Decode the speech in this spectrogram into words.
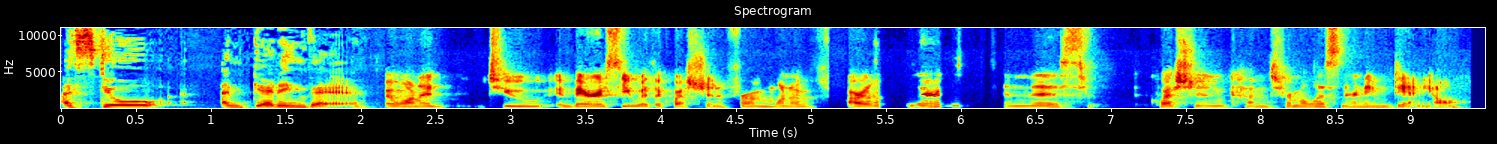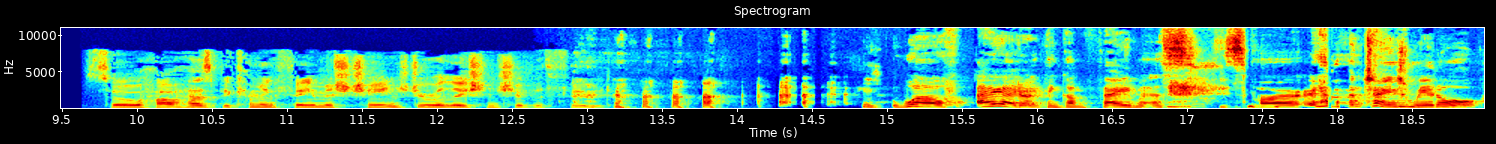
I still am getting there. I wanted to embarrass you with a question from one of our listeners, and this question comes from a listener named Daniel. So, how has becoming famous changed your relationship with food? well, A, I don't think I'm famous, so it hasn't changed me at all.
